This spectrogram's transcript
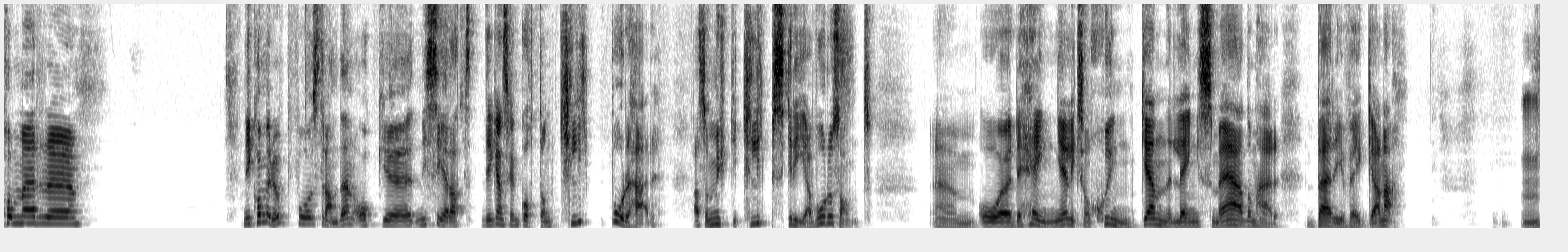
kommer... eh, Ni kommer upp på stranden och eh, ni ser att det är ganska gott om klippor här. Alltså mycket klippskrevor och sånt. Ehm, och det hänger liksom skynken längs med de här bergväggarna. Mm.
